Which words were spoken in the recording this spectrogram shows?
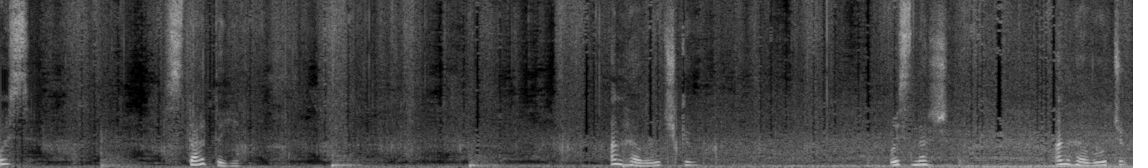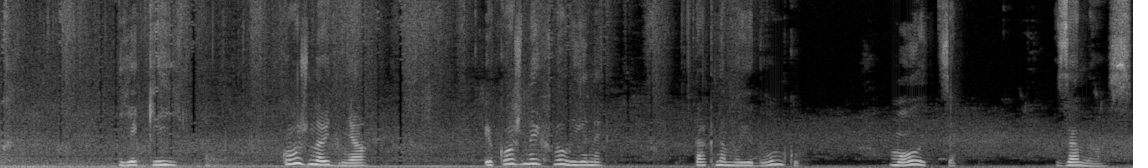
Ось статуї ангелочків. Ось наш ангелочок, який кожного дня і кожної хвилини, так, на мою думку, молиться за нас,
